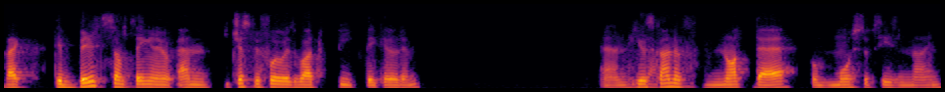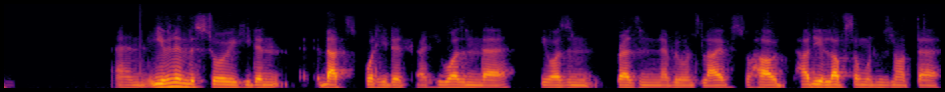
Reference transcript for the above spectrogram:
Like they built something and, and just before it was about to peak, they killed him. And he was kind of not there for most of season 9. and even in the story, he didn't. That's what he did, right? He wasn't there. He wasn't present in everyone's lives. So how how do you love someone who's not there?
